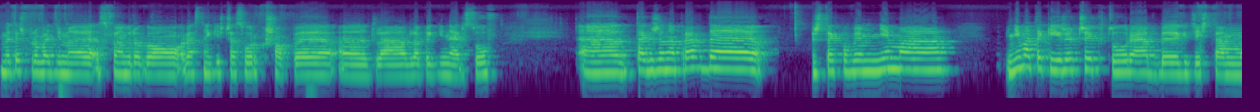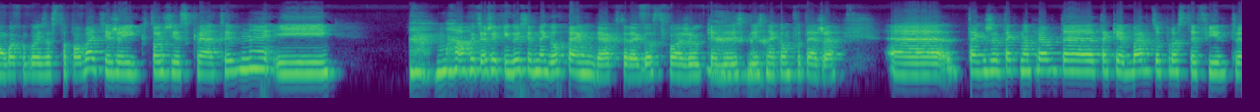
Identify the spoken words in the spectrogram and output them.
My też prowadzimy swoją drogą raz na jakiś czas workshopy e, dla, dla beginnersów. E, także naprawdę, że tak powiem, nie ma, nie ma takiej rzeczy, która by gdzieś tam mogła kogoś zastopować. Jeżeli ktoś jest kreatywny i ma chociaż jakiegoś jednego pęga, którego stworzył kiedyś gdzieś na komputerze, także tak naprawdę takie bardzo proste filtry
